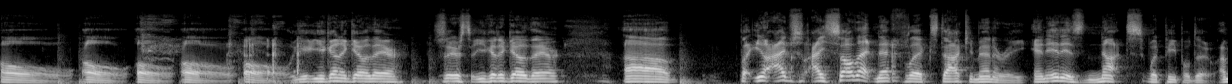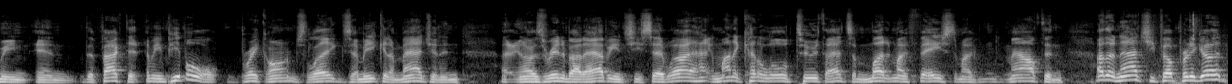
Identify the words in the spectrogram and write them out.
Oh, oh, oh, oh, oh! you, are gonna go there? Seriously, you're gonna go there? Uh, but you know, I I saw that Netflix documentary, and it is nuts what people do. I mean, and the fact that I mean, people break arms, legs. I mean, you can imagine. And uh, you know, I was reading about Abby, and she said, "Well, I might have cut a little tooth. I had some mud in my face and my mouth, and other than that, she felt pretty good."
